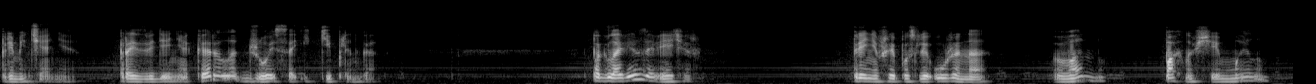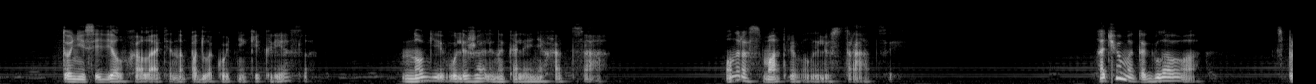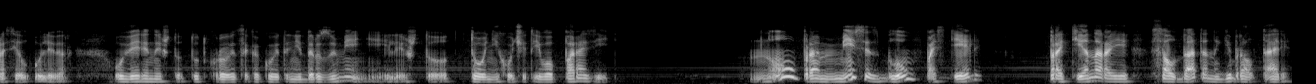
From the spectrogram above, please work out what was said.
Примечание. Произведения Кэрола, Джойса и Киплинга. По главе за вечер принявший после ужина ванну, пахнущий мылом. Тони сидел в халате на подлокотнике кресла. Ноги его лежали на коленях отца. Он рассматривал иллюстрации. «О чем эта глава?» — спросил Оливер, уверенный, что тут кроется какое-то недоразумение или что Тони хочет его поразить. «Ну, про миссис Блум в постели» про тенора и солдата на Гибралтаре.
